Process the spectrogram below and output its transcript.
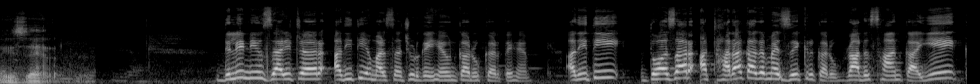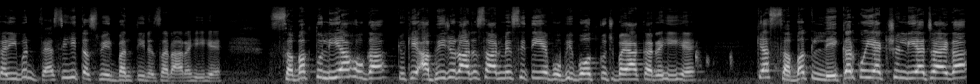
is there. Delhi news editor Aditi हमारे साथ जुड़ गई हैं उनका रुख करते हैं। अदिति 2018 का अगर मैं ज़िक्र करूँ राजस्थान का ये करीबन वैसी ही तस्वीर बनती नज़र आ रही है। सबक तो लिया होगा क्योंकि अभी जो राजस्थान में स्थिति है वो भी बहुत कुछ बयां कर रही है। क्या सबक लेकर कोई एक्शन लिया जाएगा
